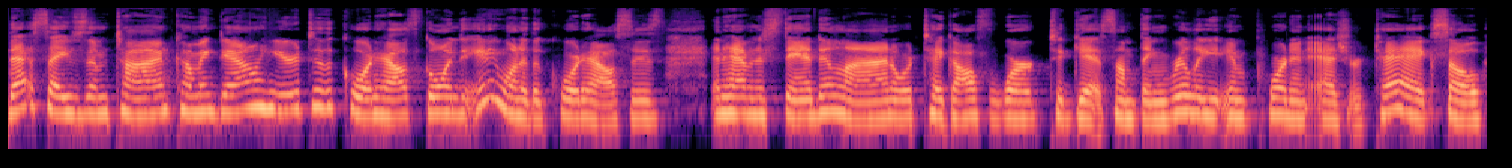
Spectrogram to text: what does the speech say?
that saves them time coming down here to the courthouse, going to any one of the courthouses and having to stand in line or take off work to get something really important as your tag. So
